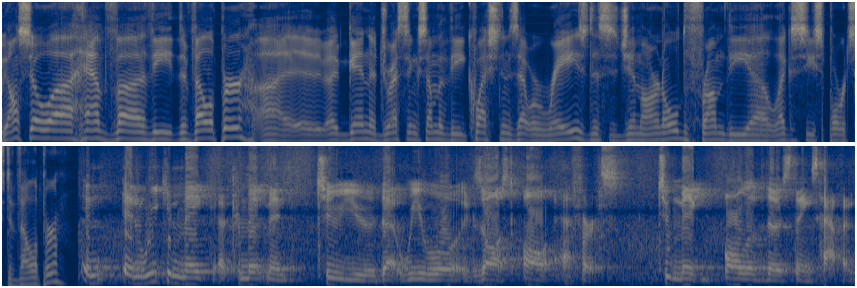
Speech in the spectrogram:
We also uh, have uh, the developer uh, again addressing some of the questions that were raised. This is Jim Arnold from the uh, Legacy Sports developer. And, and we can make a commitment to you that we will exhaust all efforts to make all of those things happen.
